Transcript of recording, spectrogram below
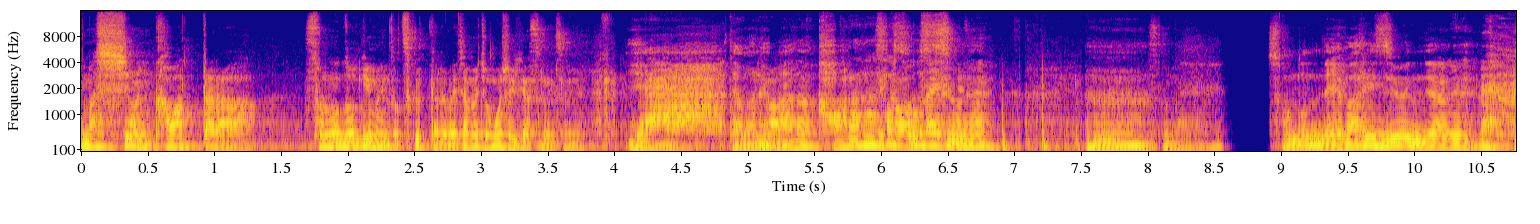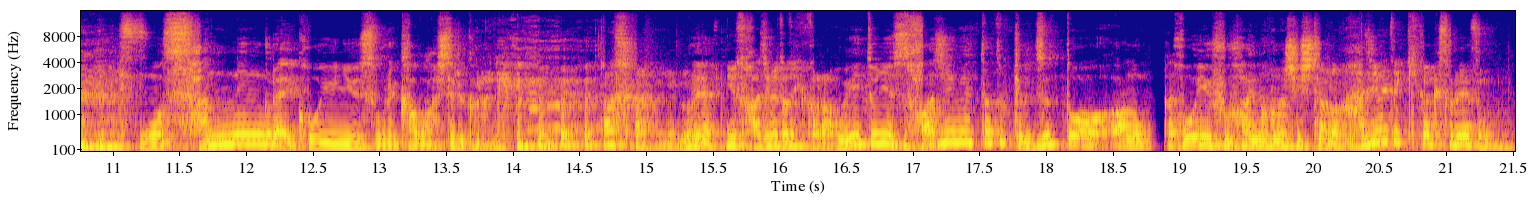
真っ白に変わったらそのドキュメント作ったらめちゃめちゃ面白い気がするんですよね。いやーでもね、まあまだ変わらなさそうですよね。うん。そのその粘り強いんだよね。もう3年ぐらいこういうニュース俺カバーしてるからね。確かに、ニュース始めた時から。ウェイトニュース始めた時からずっとあのこういう腐敗の話して多る分始めたきっかけそれですもんね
